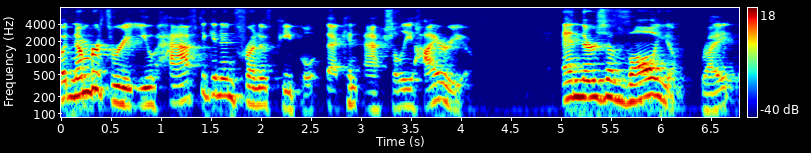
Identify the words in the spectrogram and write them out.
But number three, you have to get in front of people that can actually hire you. And there's a volume, right?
